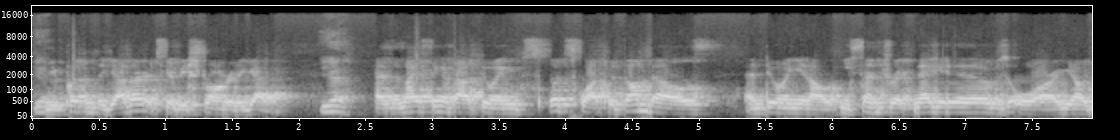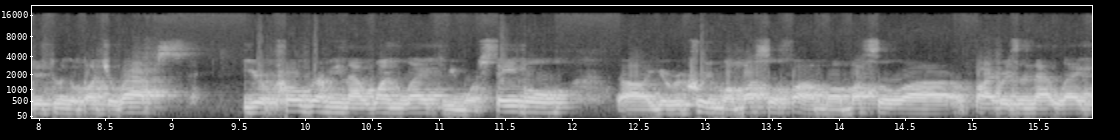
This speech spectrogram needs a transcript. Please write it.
Yeah. and you put them together, it's going to be stronger together. Yeah. And the nice thing about doing split squats with dumbbells and doing, you know, eccentric negatives or, you know, just doing a bunch of reps, you're programming that one leg to be more stable. Uh, you're recruiting more muscle, uh, more muscle uh, fibers in that leg.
